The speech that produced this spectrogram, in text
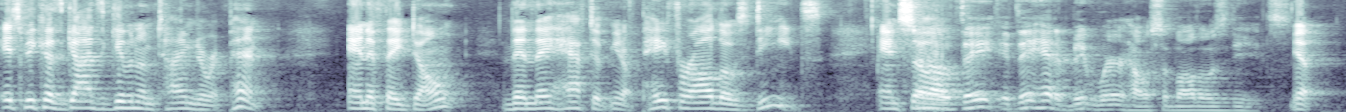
it's because God's given them time to repent. And if they don't, then they have to, you know, pay for all those deeds. And so, so if they if they had a big warehouse of all those deeds, yep,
